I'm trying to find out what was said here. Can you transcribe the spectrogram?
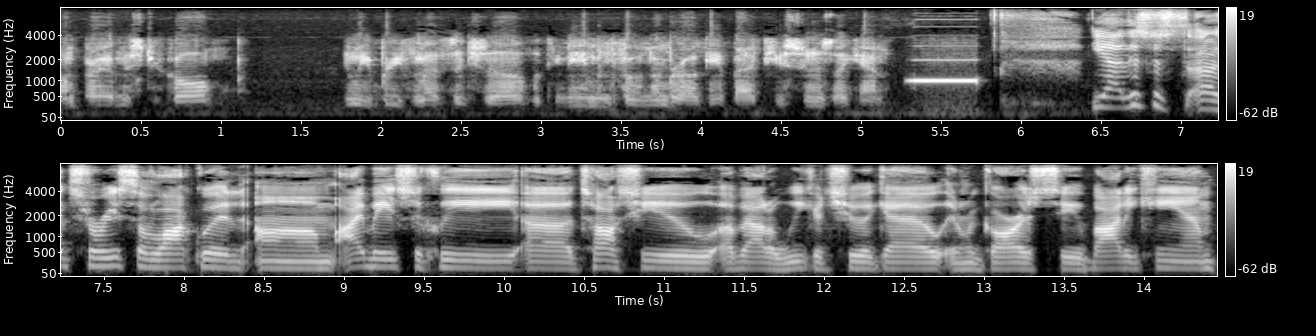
All right, Mr. call. Give me a brief message uh, with your name and phone number. I'll get back to you as soon as I can. Yeah, this is uh, Theresa Lockwood. Um, I basically uh, talked to you about a week or two ago in regards to body cam,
